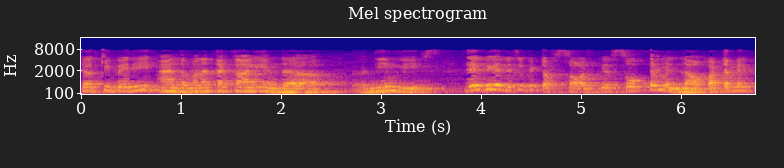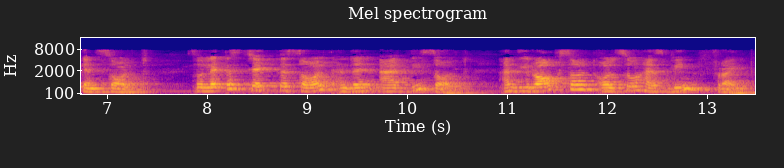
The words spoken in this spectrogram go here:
turkey berry and the manathakkali and the uh, neem leaves, there will be a little bit of salt. We have soaked them in uh, buttermilk and salt. So let us check the salt and then add the salt. And the rock salt also has been fried.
